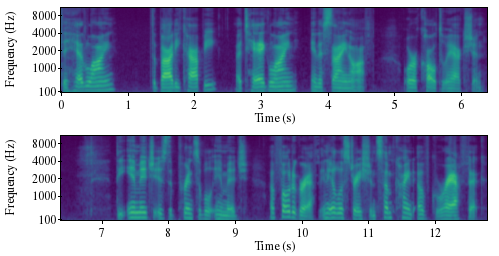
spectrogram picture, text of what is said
the headline, the body copy, a tagline, and a sign off or a call to action. The image is the principal image a photograph, an illustration, some kind of graphic.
